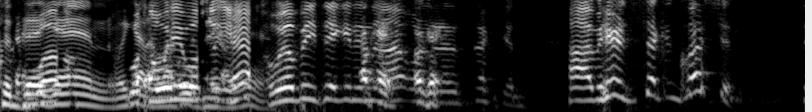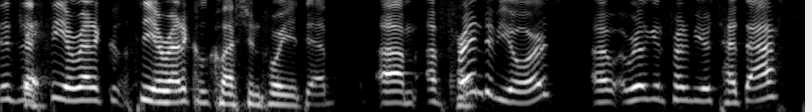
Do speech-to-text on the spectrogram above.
to nothing. dig Well- in. We got Well, a lot we to will, dig yeah, in. we'll be digging into Okay, that one okay. in a second. Um, here's the second question. This is a theoretical theoretical question for you, Deb. Um, a friend of yours, a a really good friend of yours, has asked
